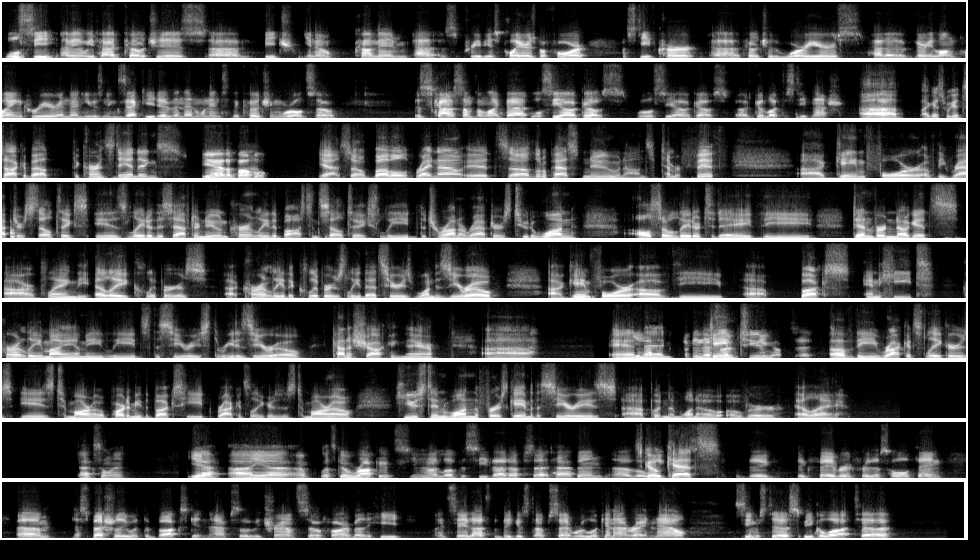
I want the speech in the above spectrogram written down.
we'll see. I mean, we've had coaches um, each you know come in as previous players before. Steve Kerr, uh, coach of the Warriors, had a very long playing career, and then he was an executive, and then went into the coaching world. So this is kind of something like that. We'll see how it goes. We'll see how it goes. But good luck to Steve Nash. Uh, uh, I guess we could talk about the current standings. Yeah, the bubble. Uh, yeah, so bubble right now it's uh, a little past noon on September 5th. Uh, game four of the Raptors Celtics is later this afternoon. Currently, the Boston Celtics lead the Toronto Raptors two to one. Also later today, the Denver Nuggets are playing the LA Clippers. Uh, currently, the Clippers lead that series one to zero. Uh, game four of the uh, Bucks and Heat. Currently, Miami leads the series three to zero. Kind of shocking there. Uh, and yeah, then I mean, game two of the Rockets Lakers is tomorrow. Pardon me, the Bucks Heat Rockets Lakers is tomorrow. Houston won the first game of the series, uh, putting them 1-0 over LA. Excellent. Yeah, I uh, uh, let's go Rockets. You know, I'd love to see that upset happen. Uh, let's go Cats. Big big favorite for this whole thing, um, especially with the Bucks getting absolutely trounced so far by the Heat. I'd say that's the biggest upset we're looking at right now. Seems to speak a lot to.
